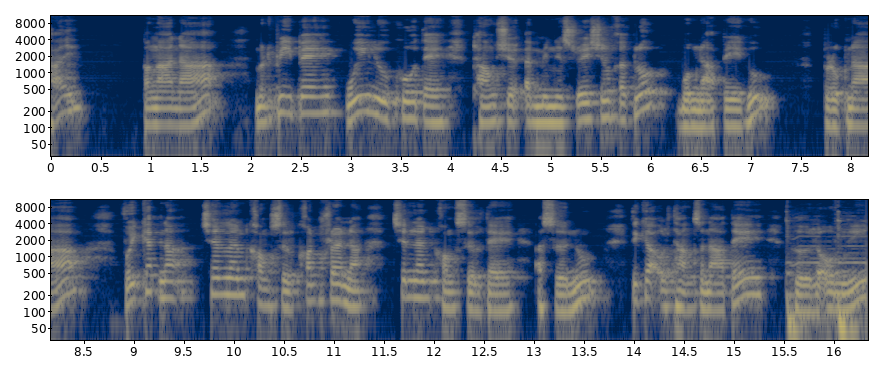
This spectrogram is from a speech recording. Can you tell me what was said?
thai pangana mutpi pe wi lu kho te township administration khaklo bumna pe gu Brukna Voikatna Chinland Council Conference na Chinland Council te asunu tika ulthang sanate hu lo omni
